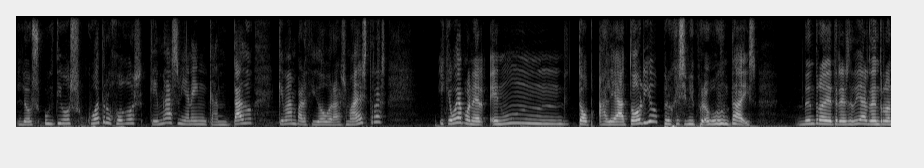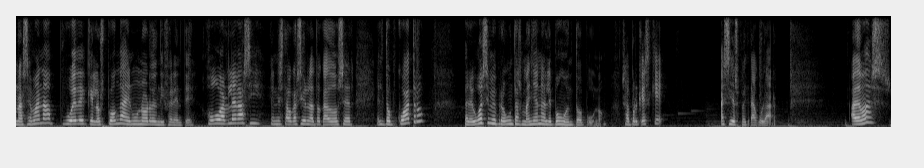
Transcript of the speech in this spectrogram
los últimos 4 juegos que más me han encantado, que me han parecido obras maestras y que voy a poner en un top aleatorio, pero que si me preguntáis dentro de tres días, dentro de una semana, puede que los ponga en un orden diferente. Hogwarts Legacy, en esta ocasión le ha tocado ser el top 4, pero igual si me preguntas mañana le pongo en top 1. O sea, porque es que ha sido espectacular. Además,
